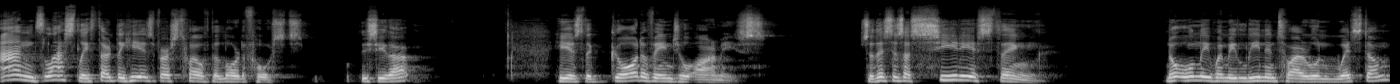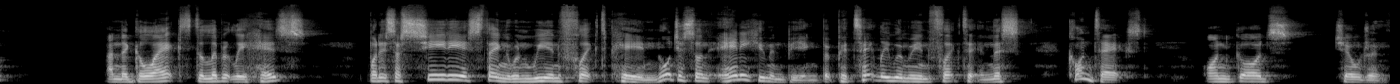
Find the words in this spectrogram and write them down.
And lastly, thirdly, he is verse 12, the Lord of hosts. You see that? He is the God of angel armies. So this is a serious thing. Not only when we lean into our own wisdom and neglect deliberately his, but it's a serious thing when we inflict pain, not just on any human being, but particularly when we inflict it in this context on God's children.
